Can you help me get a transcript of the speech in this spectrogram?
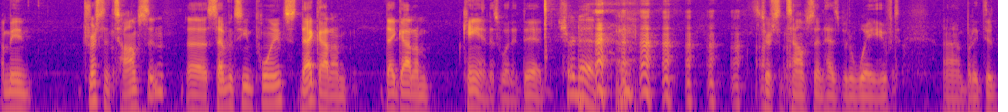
I mean, Tristan Thompson, uh, 17 points. That got him. That got him canned, is what it did. Sure did. Tristan Thompson has been waived, uh, but he did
